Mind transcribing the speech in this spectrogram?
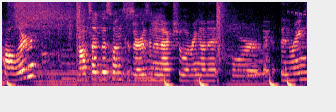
collar. And I'll tug this one because there isn't an actual ring on it for like a thin ring.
